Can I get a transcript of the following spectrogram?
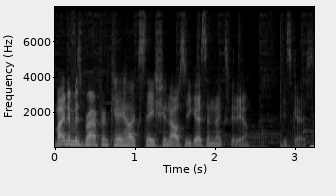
My name is Brian from KHux Nation. I'll see you guys in the next video. Peace, guys.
